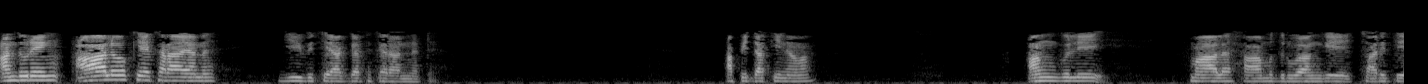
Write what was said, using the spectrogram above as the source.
අඳුරෙන් ආලෝකය කරා යන ජීවිතයක් ගත කරන්නට අපි දකිනවා අඟුලි මාල හාමුදුරුවන්ගේ චරිතය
